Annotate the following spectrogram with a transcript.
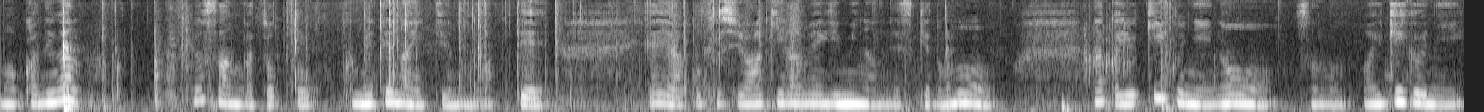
まあ、お金が予算がちょっと組めてないっていうのもあってやや今年は諦め気味なんですけどもなんか雪国のその、ま、雪国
